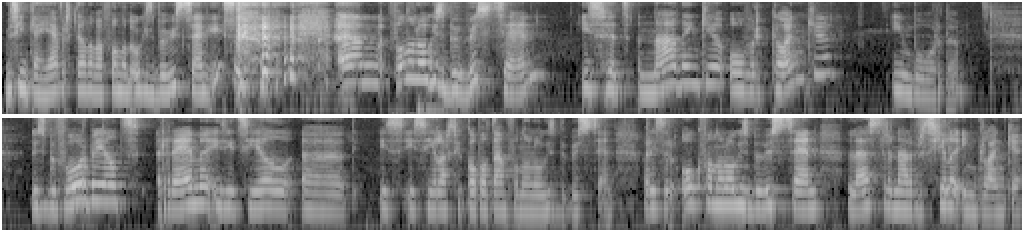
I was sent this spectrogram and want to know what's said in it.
Misschien kan jij vertellen wat fonologisch bewustzijn is? um, fonologisch bewustzijn is het nadenken over klanken in woorden. Dus bijvoorbeeld, rijmen is iets heel, uh, is, is heel hard gekoppeld aan fonologisch bewustzijn. Maar is er ook fonologisch bewustzijn luisteren naar verschillen in klanken?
